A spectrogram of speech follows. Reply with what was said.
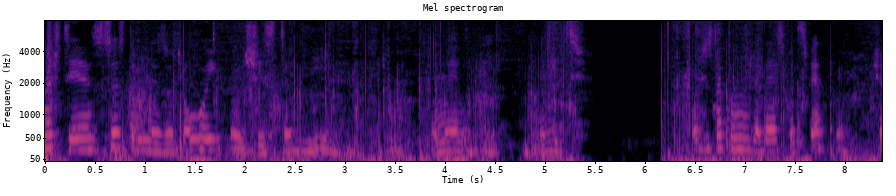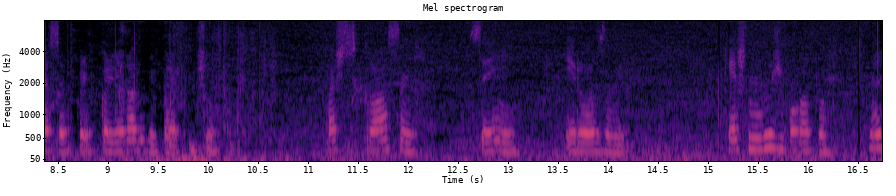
Бачите, я з цієї сторони, з другої очистив її. Помив. Дивіться. Ось так воно виглядає з підсвіткою. Зараз я в кол- переключу. Бачите, красний, синій і розовий. Конечно, не дуже багато. Ну,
